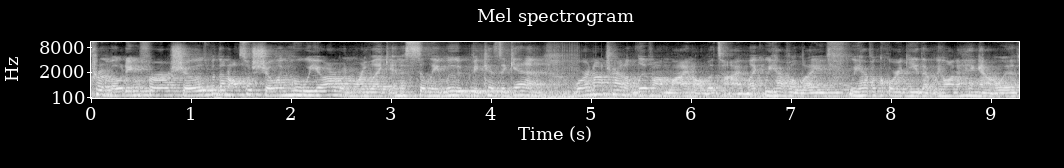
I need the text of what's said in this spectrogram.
promoting for our shows, but then also showing who we are when we're like in a silly mood because again, we're not trying to live online all the time. Like we have a life, we have a corgi that we want to hang out with.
